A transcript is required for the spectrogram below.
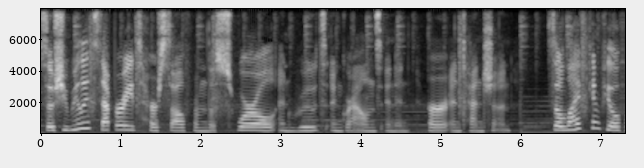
So she really separates herself from the swirl and roots and grounds in, her intention. So life can feel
